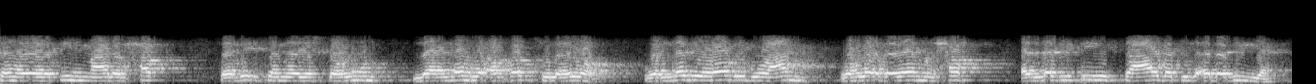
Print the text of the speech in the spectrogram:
شهواتهم على الحق فبئس ما يشترون لأنه أخص العوض والذي رغبوا عنه وهو بيان الحق الذي فيه السعادة الأبدية.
